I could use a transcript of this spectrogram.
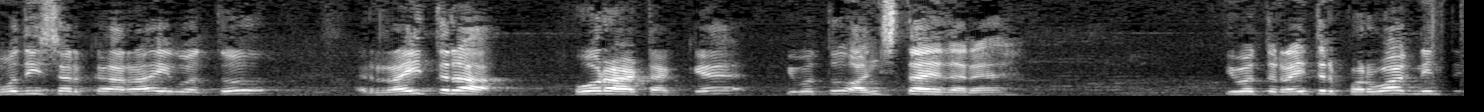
ಮೋದಿ ಸರ್ಕಾರ ಇವತ್ತು ರೈತರ ಹೋರಾಟಕ್ಕೆ ಇವತ್ತು ಹಂಚ್ತಾ ಇದ್ದಾರೆ? ಇವತ್ತು ರೈತರ ಪರವಾಗಿ ನಿಂತು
